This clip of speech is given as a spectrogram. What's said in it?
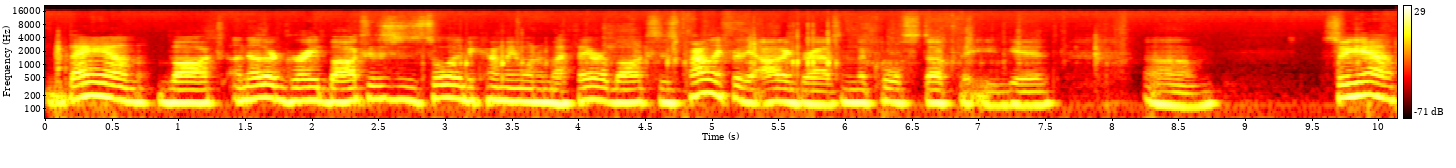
BAM box. Another great box. This is slowly becoming one of my favorite boxes, probably for the autographs and the cool stuff that you get. Um, so yeah,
